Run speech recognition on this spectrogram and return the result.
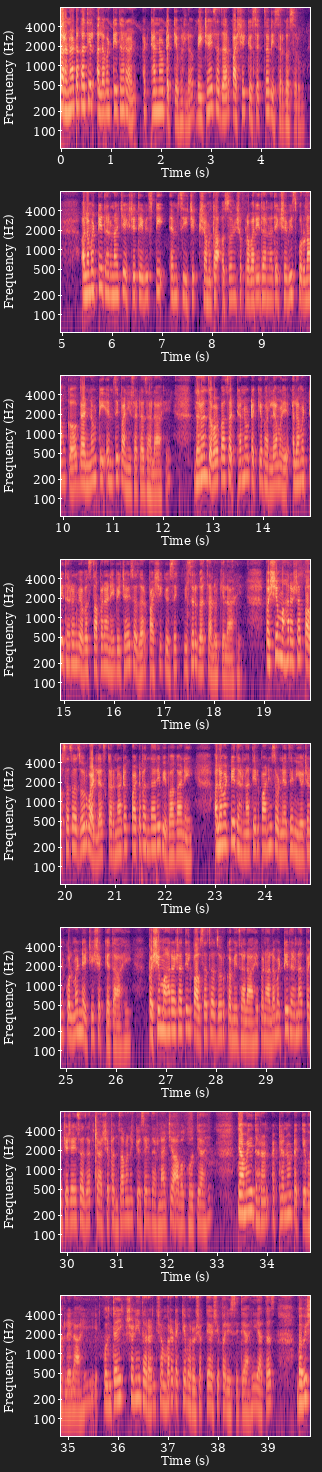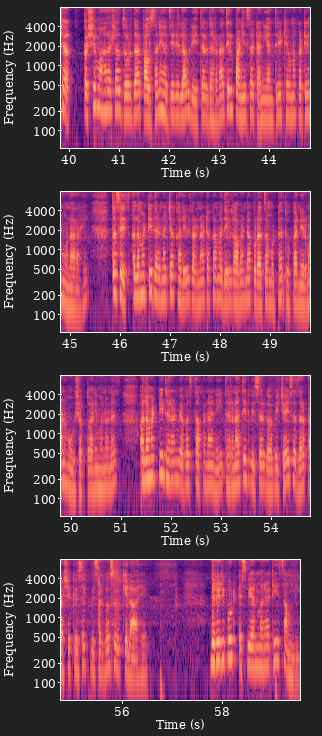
कर्नाटकातील अलमट्टी धरण अठ्ठ्याण्णव टक्के भरलं. बेचाळीस हजार पाचशे क्युसेकचा विसर्ग सुरू. अलमट्टी धरणाची एकशे तेवीस टी एम सीची क्षमता असून शुक्रवारी धरणात एकशे वीस पूर्णांक ब्याण्णव टी एम सी पाणीसाठा झाला आहे. धरण जवळपास अठ्ठ्याण्णव टक्के भरल्यामुळे अलमट्टी धरण व्यवस्थापनाने बेचाळीस हजार पाचशे क्युसेक विसर्ग चालू केला आहे. पश्चिम महाराष्ट्रात पावसाचा जोर वाढल्यास कर्नाटक पाटबंधारे विभागाने अलमट्टी धरणातील पाणी सोडण्याचे नियोजन कोलमडण्याची शक्यता आहे. पश्चिम महाराष्ट्रातील पावसाचा जोर कमी झाला आहे पण अलमट्टी धरणात पंचेचाळीस हजार चारशे पंचावन्न क्युसेक धरणाची आवक होते आहे. त्यामुळे धरण अठ्ठ्याण्णव टक्के भरलेलं आहे. आहे. कोणत्याही क्षणी धरण शंभर टक्के भरू शकते अशी परिस्थिती आहे. यातच भविष्यात पश्चिम महाराष्ट्रात जोरदार पावसाने हजेरी लावली तर धरणातील पाणीसाठा नियंत्रित ठेवणं कठीण होणार आहे. तसेच अलमट्टी धरणाच्या खालील कर्नाटकामधील गावांना पुराचा मोठा धोका निर्माण होऊ शकतो आणि म्हणूनच अलमट्टी धरण व्यवस्थापनाने धरणातील विसर्ग बेचाळीस हजार पाचशे क्युसेक विसर्ग सुरू केला आहे. Bureau report S B N Marathi Sangli.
